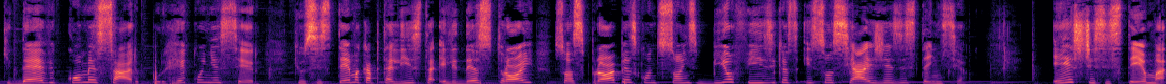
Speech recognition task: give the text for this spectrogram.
que deve começar por reconhecer que o sistema capitalista ele destrói suas próprias condições biofísicas e sociais de existência. Este sistema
